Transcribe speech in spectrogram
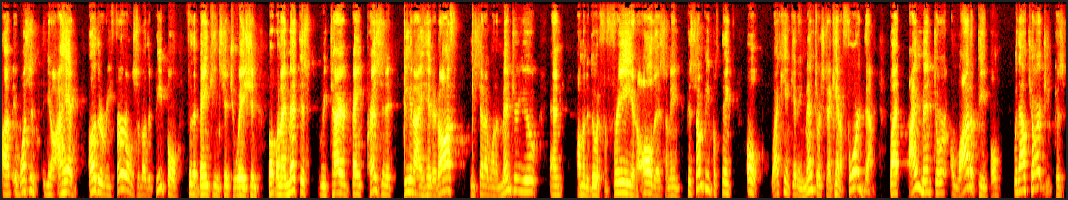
um, it wasn't. You know, I had other referrals of other people for the banking situation. But when I met this retired bank president, he and I hit it off. He said, I want to mentor you and I'm going to do it for free and all this. I mean, because some people think, oh, well, I can't get any mentors because I can't afford them. But I mentor a lot of people without charging because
